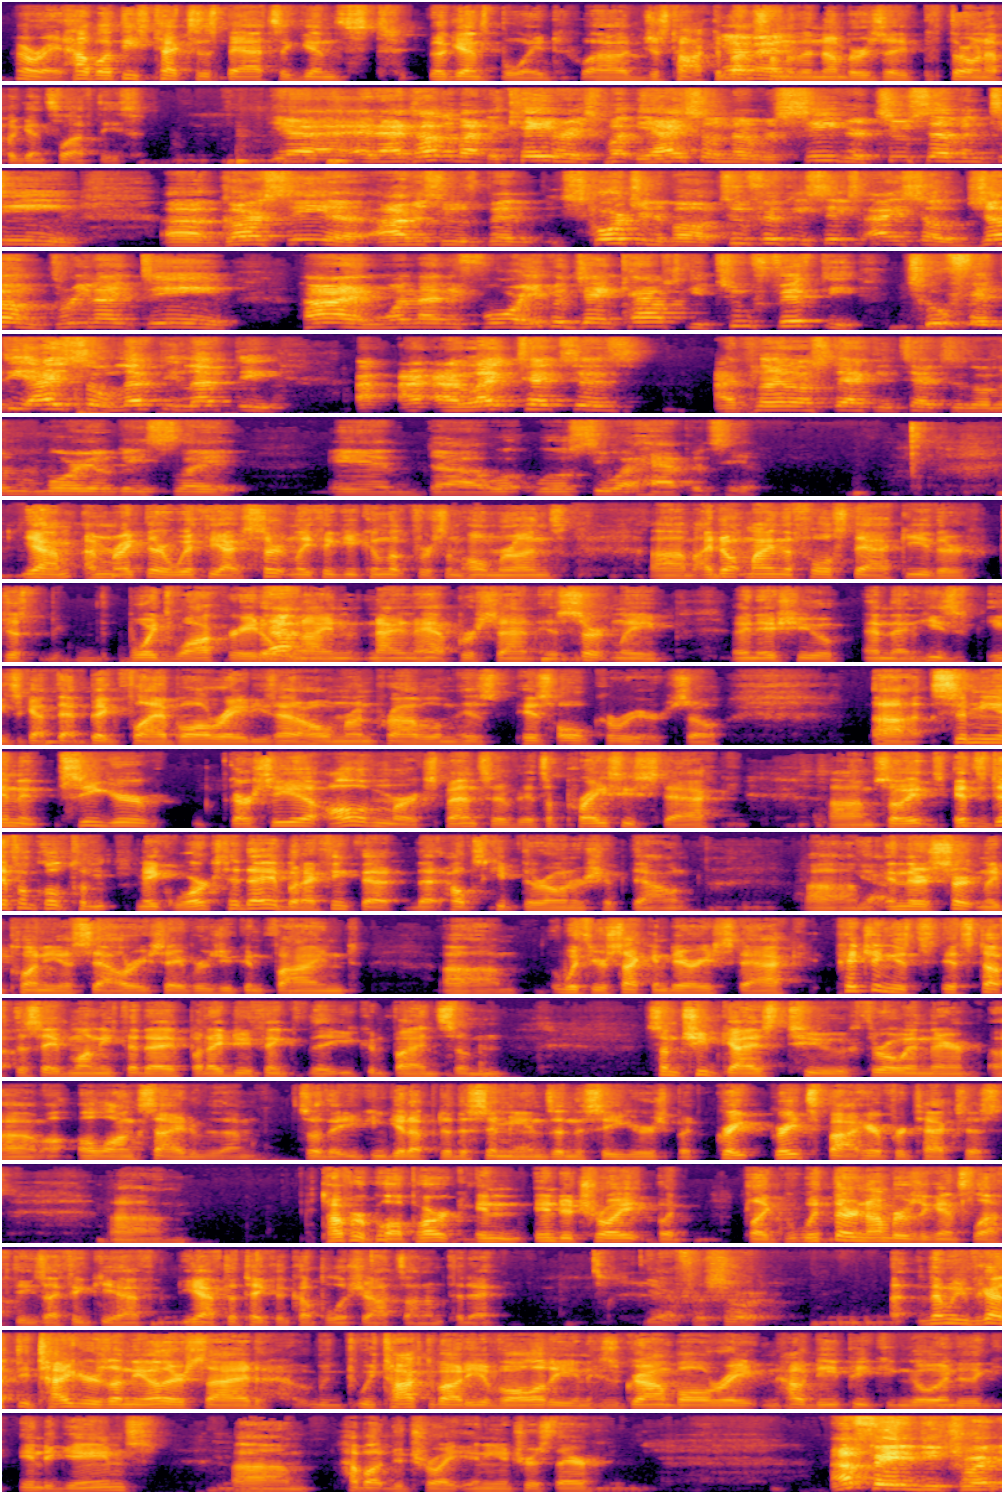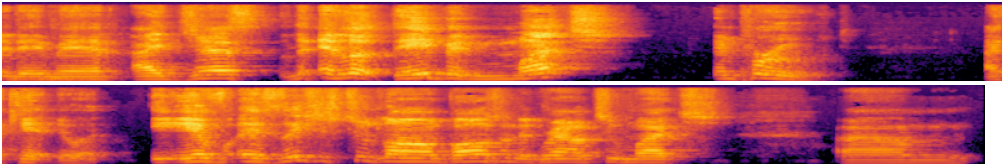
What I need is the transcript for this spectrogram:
All right, how about these Texas bats against against Boyd? Uh, just talked about yeah, some of the numbers they've thrown up against lefties. Yeah, and I talked about the K rates, but the ISO number Seager two seventeen, uh, Garcia obviously who's been scorching the ball two fifty six ISO, Jung three nineteen, Heim one ninety four, even Jankowski 250, 250 ISO lefty lefty. I, I, I, like Texas. I plan on stacking Texas on the Memorial Day slate, and uh, we'll, we'll see what happens here. Yeah, I'm, I'm right there with you. I certainly think you can look for some home runs. Um, I don't mind the full stack either. Just Boyd's walk rate yeah. over nine nine and a half percent is certainly an issue. And then he's he's got that big fly ball rate. He's had a home run problem his his whole career. So uh Semien and Seager, Garcia, all of them are expensive. It's a pricey stack. Um, so it's it's difficult to make work today, but I think that that helps keep their ownership down. Um, yeah. And there's certainly plenty of salary savers you can find um, with your secondary stack. Pitching is it's tough to save money today, but I do think that you can find some some cheap guys to throw in there um, alongside of them so that you can get up to the Semiens and the Seagers. But great, great spot here for Texas. Um, tougher ballpark in in Detroit, but like with their numbers against lefties, I think you have you have to take a couple of shots on them today. Yeah, for sure. Uh, then we've got the Tigers on the other side. We, we talked about Eovaldi and his ground ball rate and how deep he can go into the into games. Um, how about Detroit? Any interest there? I'm fading Detroit today, man. I just and look, they've been much improved. I can't do it. If his leash is too long, balls on the ground too much. Um,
